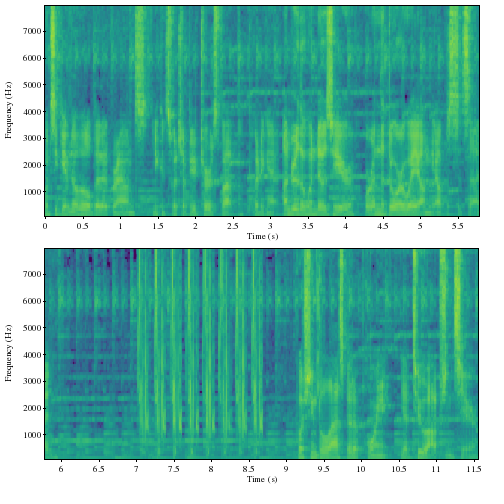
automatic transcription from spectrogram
Once you give it a little bit of ground, you can switch up your turret spot by putting it under the windows here, or in the doorway on the opposite side. Pushing the last bit of point, you have two options here.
